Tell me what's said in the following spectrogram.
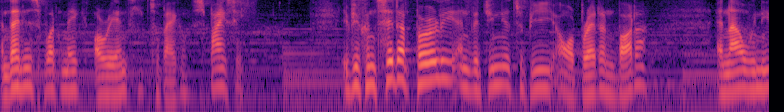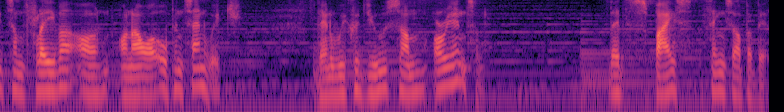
And that is what makes Oriental tobacco spicy. If you consider Burley and Virginia to be our bread and butter, and now we need some flavor on, on our open sandwich, then we could use some Oriental. Let's spice things up a bit.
